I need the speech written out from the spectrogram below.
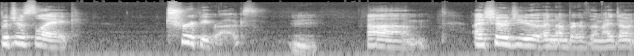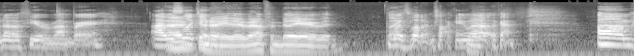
but just like trippy rugs. Um, I showed you a number of them. I don't know if you remember. I was I looking don't know either, but I'm familiar with. Like, with what I'm talking about. Yeah. Okay. Um,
